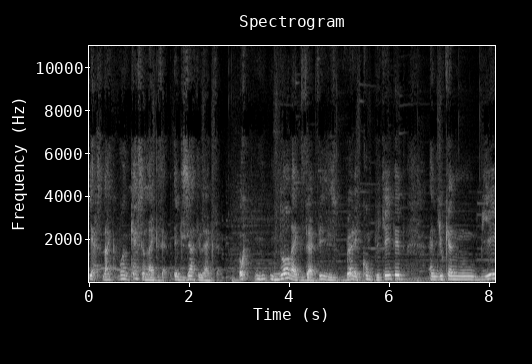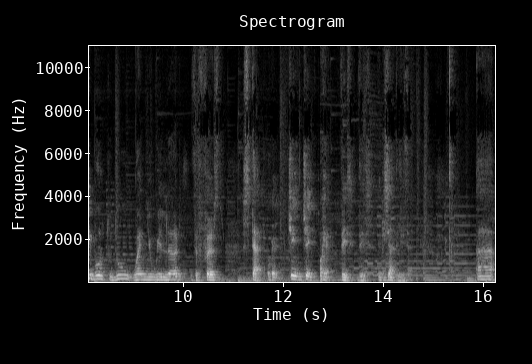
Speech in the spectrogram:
Yes, like one castle like that, exactly like that. Oh, not like that, this is very complicated and you can be able to do when you will learn the first step. Okay, change, change, okay, this, this, exactly that. Uh,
